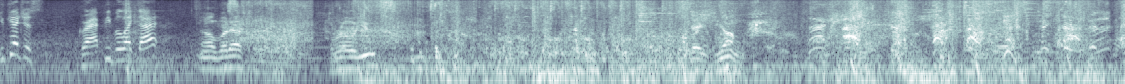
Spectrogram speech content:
You can't just grab people like that. Oh, what else? Throw you? Stay young. Hitting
